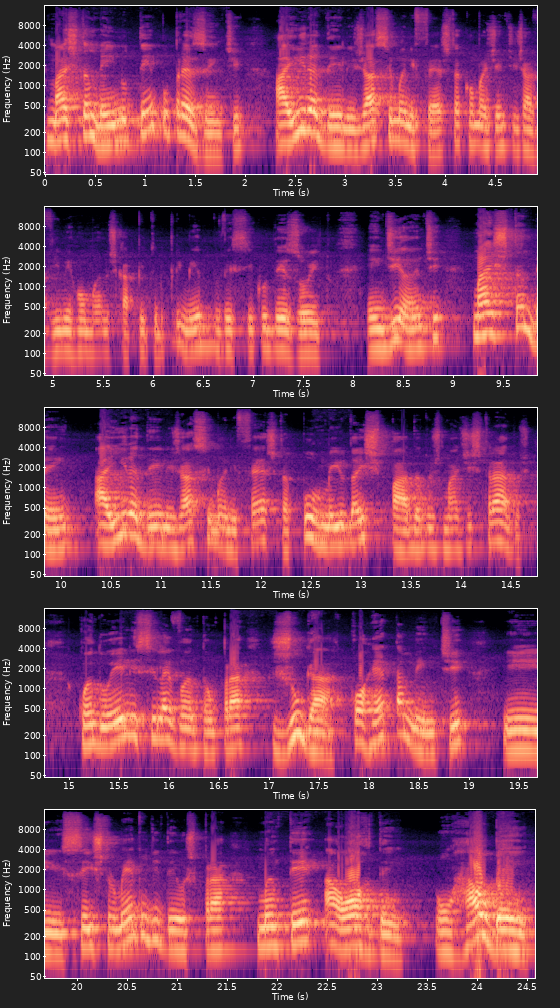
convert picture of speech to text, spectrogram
mas também no tempo presente, a ira dele já se manifesta, como a gente já viu em Romanos capítulo 1, do versículo 18 em diante, mas também a ira dele já se manifesta por meio da espada dos magistrados. Quando eles se levantam para julgar corretamente e ser instrumento de Deus para manter a ordem, honrar o bem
